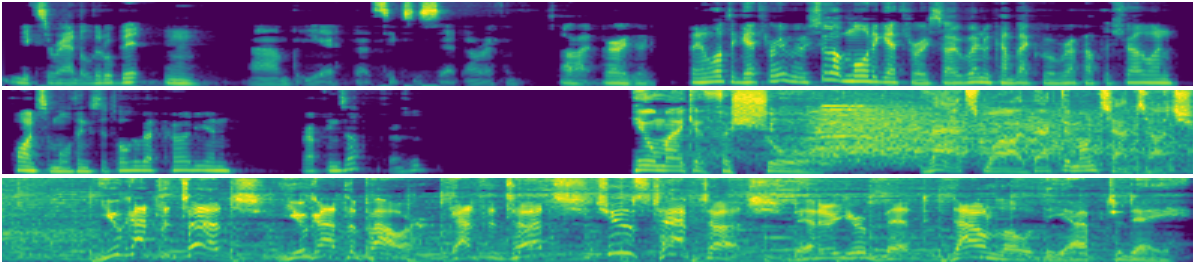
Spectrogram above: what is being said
mix around a little bit. Mm. Um, but yeah, that six is set. I reckon. All right, very good. Been a lot to get through. We've still got more to get through. So when we come back, we'll wrap up the show and find some more things to talk about, Cody, and wrap things up. Sounds good. He'll make it for sure. That's why I backed him on TabTouch. You got the touch, you got the power. Got the touch? Choose TabTouch. Better your bet. Download the app today.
